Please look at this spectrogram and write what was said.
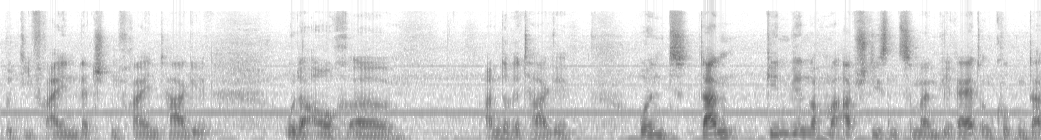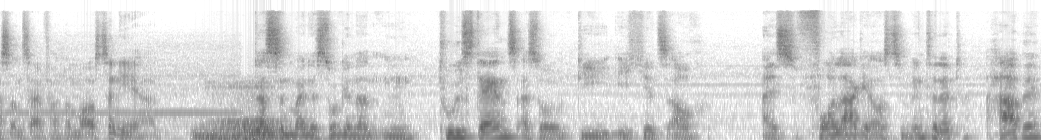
über die freien, letzten freien Tage oder auch äh, andere Tage. Und dann gehen wir nochmal abschließend zu meinem Gerät und gucken das uns einfach nochmal aus der Nähe an. Das sind meine sogenannten Toolstands, also die ich jetzt auch als Vorlage aus dem Internet habe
